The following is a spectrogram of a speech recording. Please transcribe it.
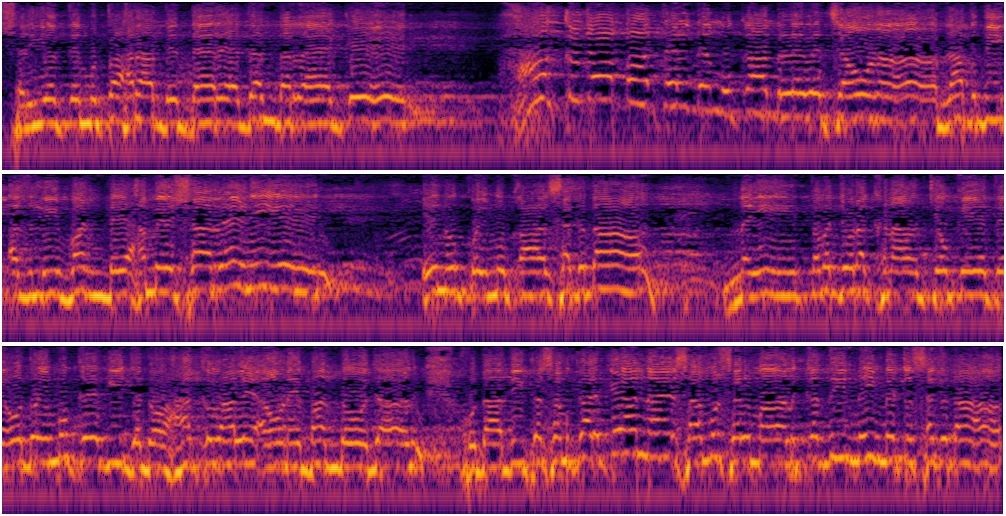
شریعت متحرا دے دائرے دے اندر رہ کے حق دا دے مقابلے آنا رب دی ازلی ونڈے ہمیشہ رہنی ہے۔ یہ کوئی مکا سکتا نہیں، توجہ رکھنا، کیونکہ ادو ہی مکے گی جدو حق والے آنے بند ہو جان۔ خدا دی قسم کر کے آنا، ایسا مسلمان کدی نہیں مٹ سکتا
